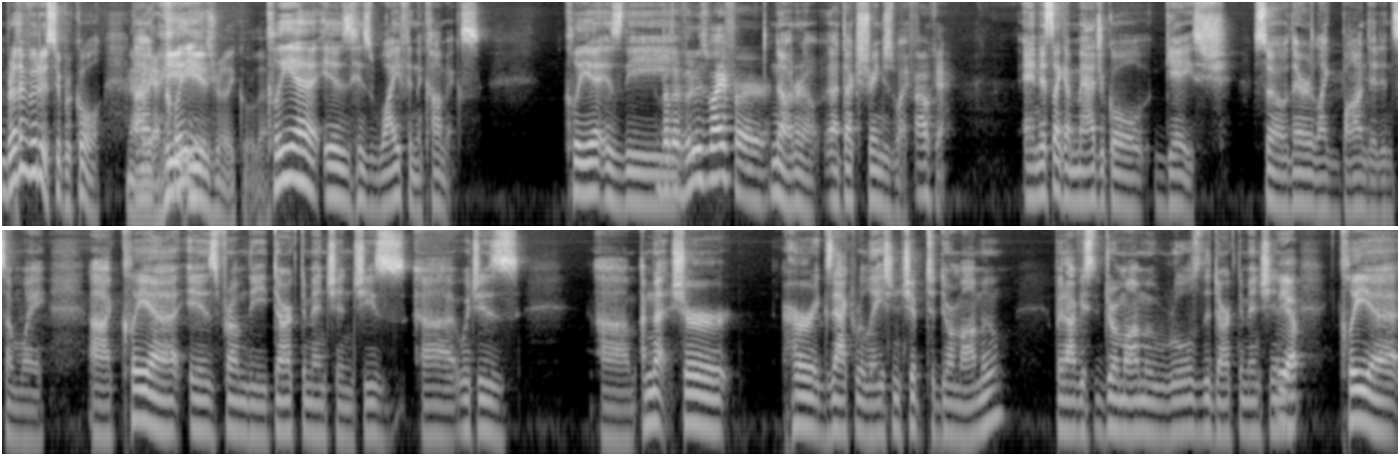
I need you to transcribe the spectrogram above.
Brother Voodoo is super cool. no, uh, yeah, he, Clea, he is really cool though. Clea is his wife in the comics. Clea is the Brother Voodoo's wife, or no, no, no. Uh, Doctor Strange's wife. okay, and it's like a magical geish. So they're like bonded in some way. Uh, Clea is from the dark dimension. She's, uh, which is, um, I'm not sure her exact relationship to Dormammu, but obviously Dormammu rules the dark dimension. Yep. Clea,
